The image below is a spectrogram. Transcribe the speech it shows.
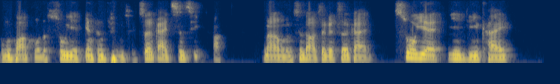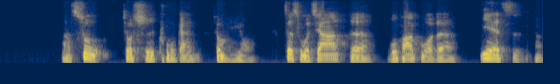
无花果的树叶变成裙子遮盖自己啊，那我们知道这个遮盖树叶一离开啊，树就是枯干就没有。这是我家的无花果的叶子啊，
